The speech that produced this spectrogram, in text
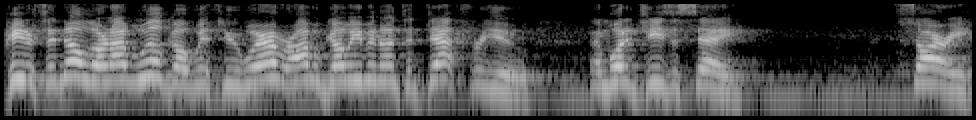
Peter said, No, Lord, I will go with you wherever. I will go even unto death for you. And what did Jesus say? Sorry,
